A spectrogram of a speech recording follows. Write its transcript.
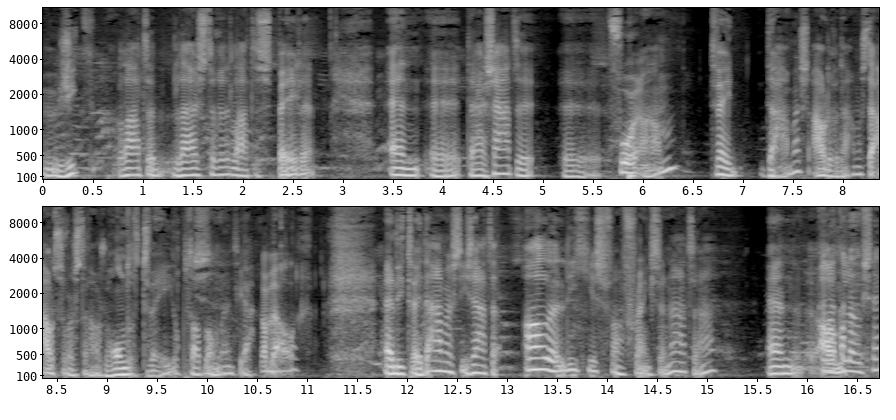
muziek laten luisteren, laten spelen. En eh, daar zaten vooraan twee dames, oudere dames. De oudste was trouwens 102 op dat moment. Ja, geweldig. En die twee dames die zaten alle liedjes van Frank Sinatra. En allemaal Klakkeloos, hè?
